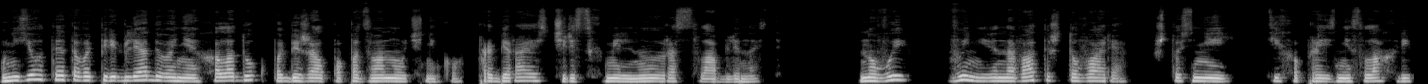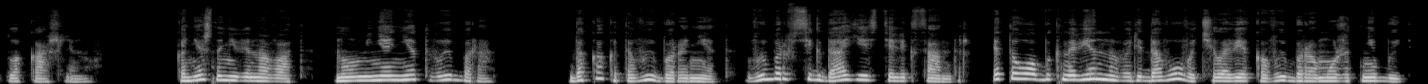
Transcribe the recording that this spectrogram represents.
У нее от этого переглядывания холодок побежал по позвоночнику, пробираясь через хмельную расслабленность. «Но вы, вы не виноваты, что Варя, что с ней», тихо произнесла хрипло кашлянув. «Конечно, не виноват, но у меня нет выбора». «Да как это выбора нет? Выбор всегда есть, Александр. Это у обыкновенного рядового человека выбора может не быть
